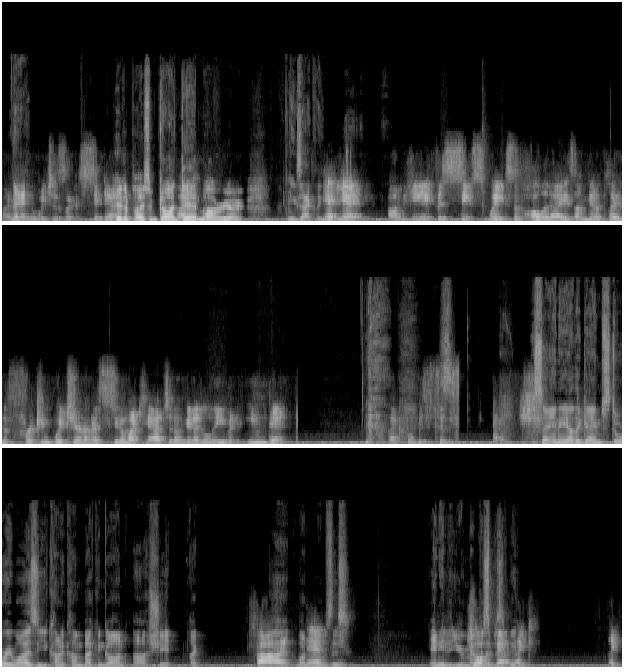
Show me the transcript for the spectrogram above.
Like Yeah. The Witcher's like a sit down. Here to play some goddamn Mario. Exactly. Yeah, yeah. I'm here for six weeks of holidays. I'm gonna play the frickin' Witcher, and I'm gonna sit on my couch, and I'm gonna leave an indent. Like Hubbardston's So, any other game story wise that you kind of come back and gone, oh shit, like Uh, what, man, what was this? Any that you You remember specifically? about like, like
